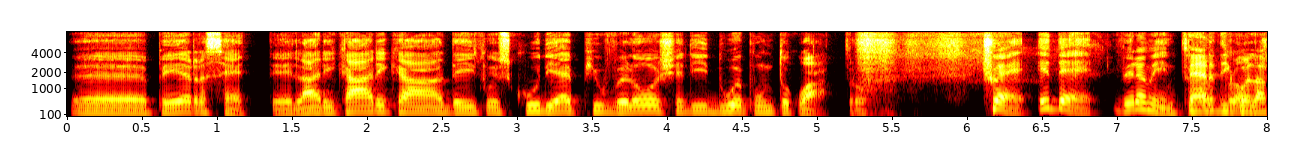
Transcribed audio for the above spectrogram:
eh, per 7, la ricarica dei tuoi scudi è più veloce di 2.4 Cioè, ed è veramente... Perdi quella,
